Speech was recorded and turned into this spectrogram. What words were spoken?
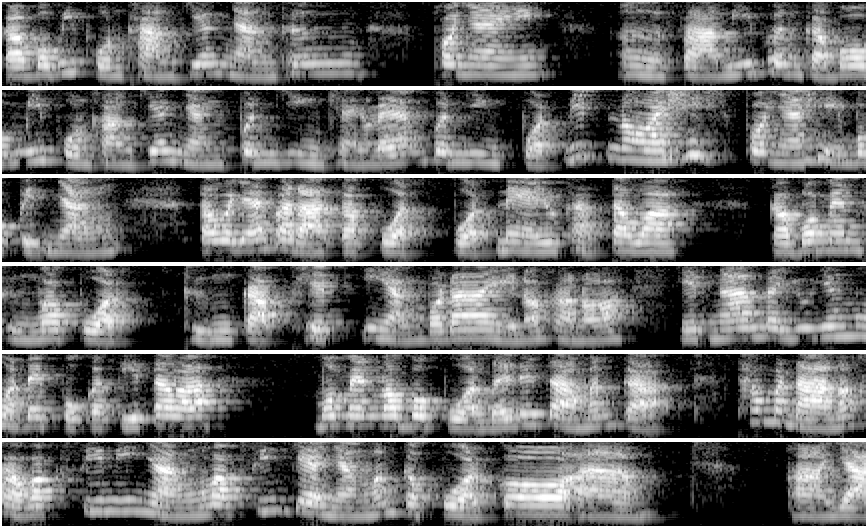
ก็บ่มีผลข้างเคียงหยังถึง พ่อใหญ่เออสามีเพิ่นก็บ่มีผลข้างเคียงหยังเพิ่นยิ่งแข็งแรงเพิ่นยิ่งปวดนิดหน่อยพราะหยังบ่เป็นหยังแต่ว่ายายประดาก็ปวดปวดแน่อยู่ค่ะ แต่ว่าก็บ่แม่นถึงว่าปวดถึงกับเฮ็ดอีหยังบ่ได้เนาะค่ะเนาะเฮ็ดงานได้อยู่ยังนวดได้ปกติแต่ว่าบ่แม่นว่าบ่ปวดเลยเด้จ้ะมันก็ธรรมดาเนาะค่ะวัคซีนอีหยังวัคซีนแก้หยังมันก็ปวดก็อ่าอ่ายา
